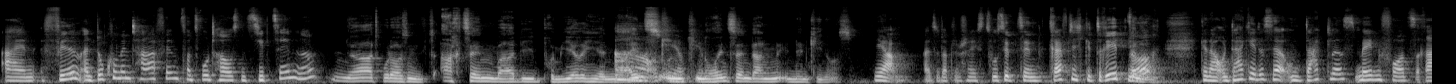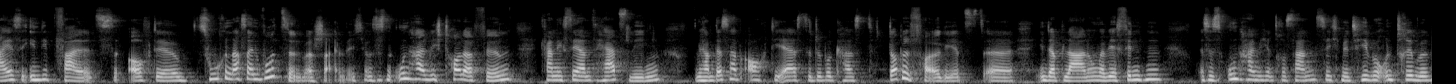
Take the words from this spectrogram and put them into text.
ein Film, ein Dokumentarfilm von 2017, ne? Ja, 2018 war die Premiere hier in ah, Mainz ah, okay, und okay. 19 dann in den Kinos. Ja, also da habt ihr wahrscheinlich 2017 kräftig gedreht noch. Genau. genau, und da geht es ja um Douglas Maidenfords Reise in die Pfalz auf der Suche nach seinen Wurzeln wahrscheinlich. Und es ist ein unheimlich toller Film, kann ich sehr ans Herz legen. Wir haben deshalb auch die erste Doppelcast-Doppelfolge jetzt äh, in der Planung, weil wir finden, es ist unheimlich interessant, sich mit Hebe und Tribbe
